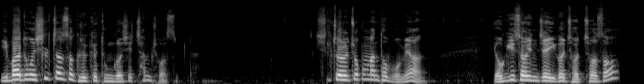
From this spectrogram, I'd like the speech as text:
이바둑은 실전서 그렇게 둔 것이 참 좋았습니다. 실전을 조금만 더 보면 여기서 이제 이걸 젖혀서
